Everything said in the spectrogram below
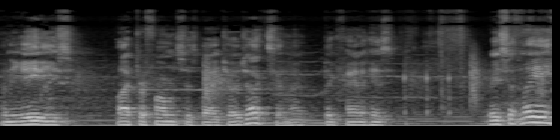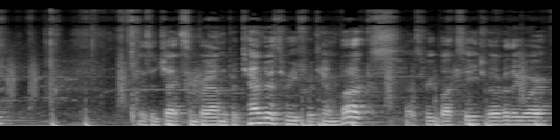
from the 80s, live performances by Joe Jackson. I'm a big fan of his recently. There's a Jackson Browne The Pretender, three for 10 bucks, or three bucks each, whatever they were.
